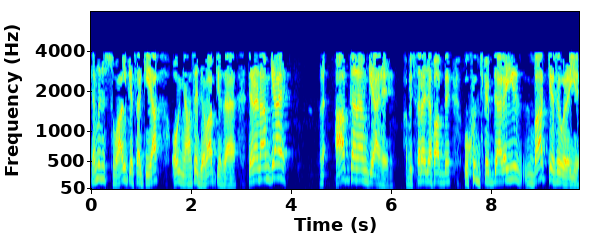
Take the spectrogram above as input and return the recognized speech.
یار میں نے سوال کیسا کیا اور یہاں سے جواب کیسا ہے؟ تیرا نام کیا ہے؟ آپ کا نام کیا ہے؟ اب اس طرح جواب دیں وہ خود جھپ جائے گا یہ بات کیسے ہو رہی ہے؟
